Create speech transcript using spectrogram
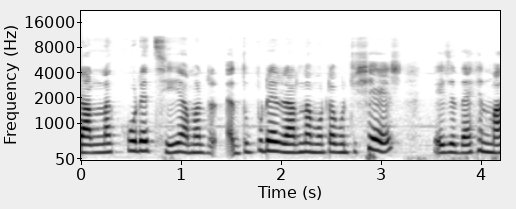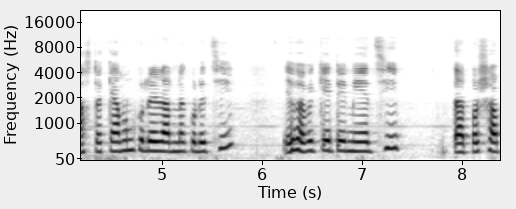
রান্না করেছি। আমার দুপুরের রান্না মোটামুটি শেষ। এই যে দেখেন মাছটা কেমন করে রান্না করেছি। এভাবে কেটে নিয়েছি, তারপর সব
